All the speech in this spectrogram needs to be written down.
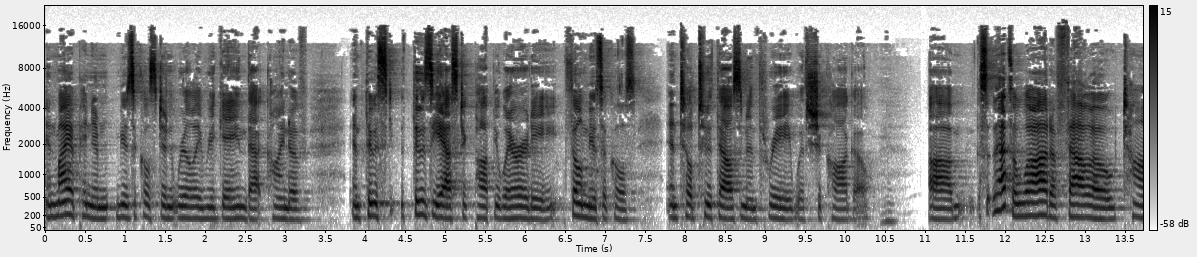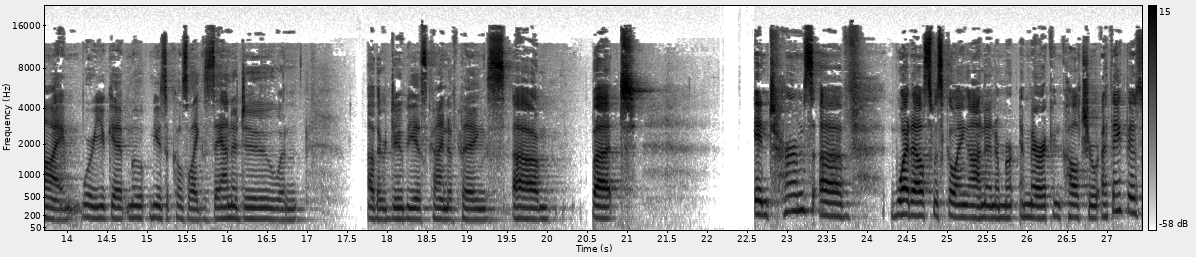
in my opinion, musicals didn't really regain that kind of enthusiastic popularity, film musicals, until 2003 with Chicago. Um, so that's a lot of fallow time where you get mu- musicals like Xanadu and other dubious kind of things. Um, but in terms of what else was going on in Amer- American culture. I think there's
